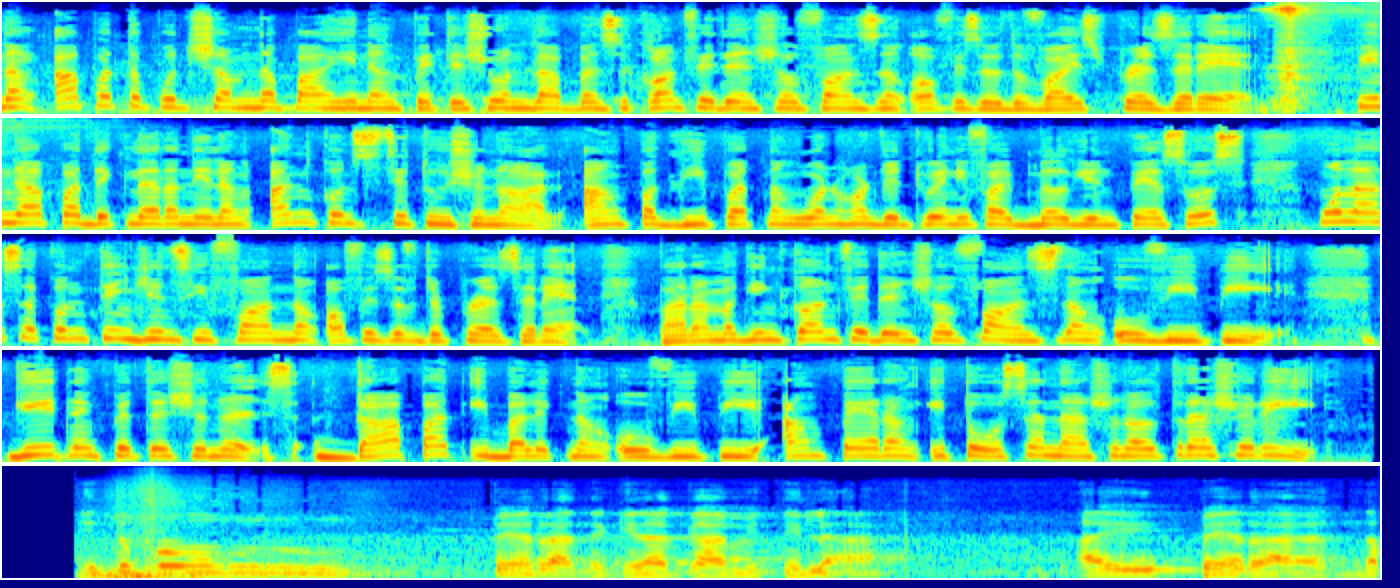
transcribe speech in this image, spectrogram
ng 49 na pahinang petisyon laban sa confidential funds ng Office of the Vice President. Pinapadeklara nilang unconstitutional ang paglipat ng 125 million pesos mula sa contingency fund ng Office of the President para maging confidential funds ng OVP. Gate ng petitioners, dapat ibalik ng OVP ang perang ito sa National Treasury. Ito pong pera na ginagamit nila ay pera na,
